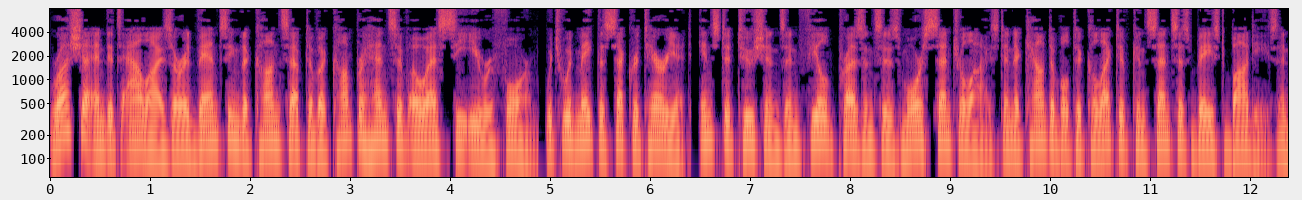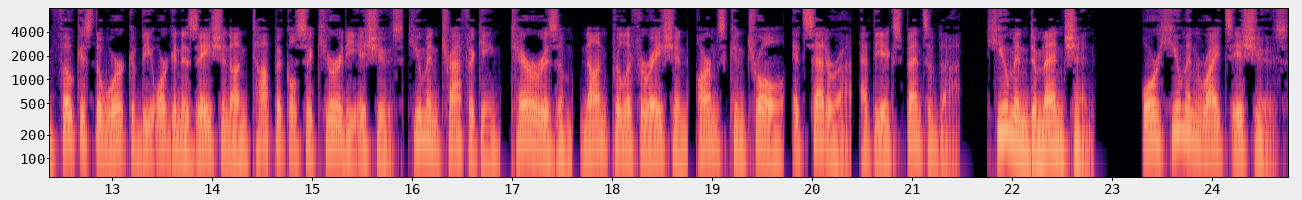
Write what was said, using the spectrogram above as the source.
Russia and its allies are advancing the concept of a comprehensive OSCE reform, which would make the Secretariat, institutions and field presences more centralized and accountable to collective consensus-based bodies and focus the work of the organization on topical security issues human trafficking, terrorism, non-proliferation, arms control, etc., at the expense of the «human dimension» or human rights issues.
